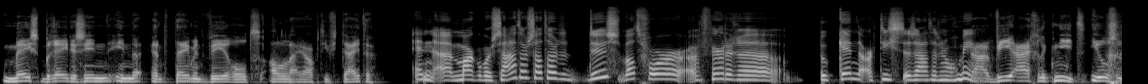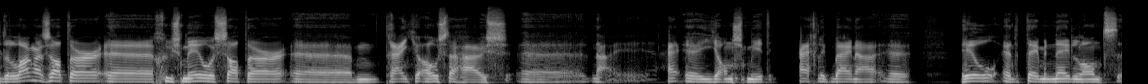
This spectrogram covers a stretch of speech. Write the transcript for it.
meest brede zin in de entertainmentwereld allerlei activiteiten. En Marco Borsato zat er dus. Wat voor verdere bekende artiesten zaten er nog meer? Ja, wie eigenlijk niet? Ilse de Lange zat er, uh, Guus Meeuwis zat er, uh, Treintje Oosterhuis, uh, nou, Jan Smit. Eigenlijk bijna heel Entertainment Nederland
